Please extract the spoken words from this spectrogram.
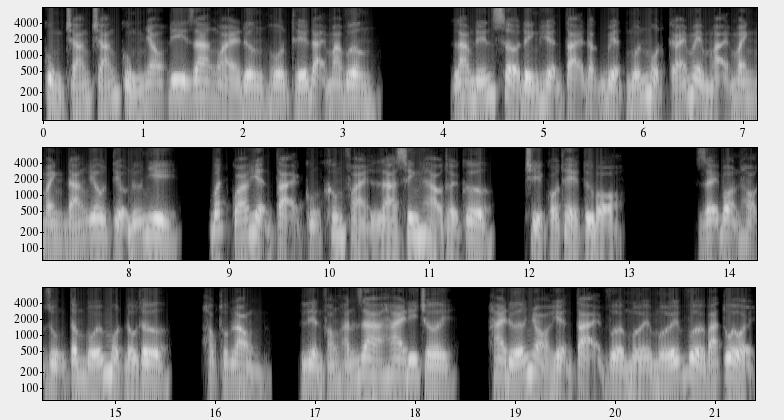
cùng tráng tráng cùng nhau đi ra ngoài đường hôn thế đại ma vương. Làm đến sở đình hiện tại đặc biệt muốn một cái mềm mại manh manh đáng yêu tiểu nữ nhi, bất quá hiện tại cũng không phải là sinh hảo thời cơ, chỉ có thể từ bỏ. Dạy bọn họ dụng tâm bối một đầu thơ, học thuộc lòng, liền phóng hắn ra hai đi chơi, hai đứa nhỏ hiện tại vừa mới mới vừa ba tuổi,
